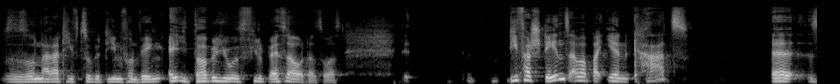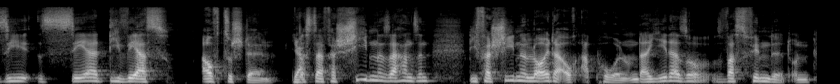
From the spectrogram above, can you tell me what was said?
so ein Narrativ zu bedienen von wegen AEW ist viel besser oder sowas. Die verstehen es aber bei ihren Cards, äh, sie sehr divers aufzustellen. Ja. Dass da verschiedene Sachen sind, die verschiedene Leute auch abholen und da jeder so was findet und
